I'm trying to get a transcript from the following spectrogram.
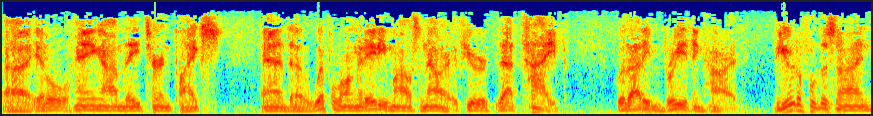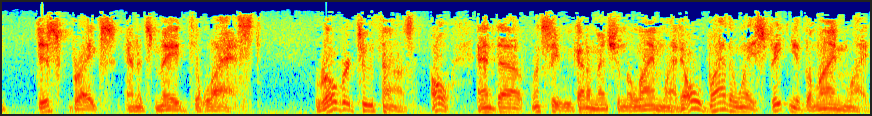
Uh, it'll hang on the turnpikes and uh, whip along at 80 miles an hour if you're that type without even breathing hard. Beautiful design, disc brakes, and it's made to last. Rover 2000. Oh, and uh, let's see, we got to mention the Limelight. Oh, by the way, speaking of the Limelight,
